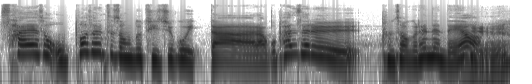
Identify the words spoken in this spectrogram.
4에서 5% 정도 뒤지고 있다라고 판세를 분석을 했는데요. 네.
